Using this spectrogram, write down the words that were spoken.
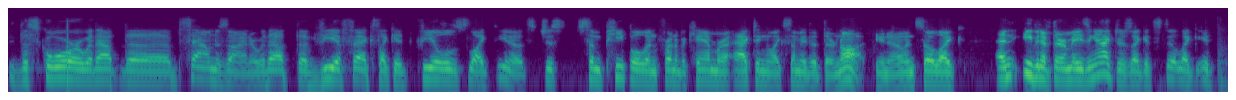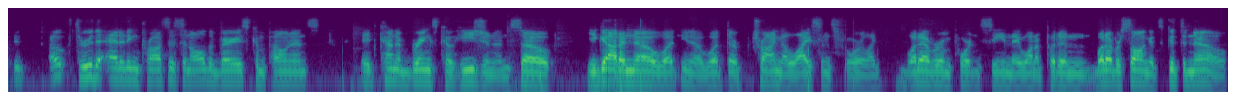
the score, or without the sound design, or without the VFX, like it feels like you know, it's just some people in front of a camera acting like somebody that they're not. You know, and so like, and even if they're amazing actors, like it's still like it, it oh, through the editing process and all the various components it kind of brings cohesion and so you got to know what you know what they're trying to license for like whatever important scene they want to put in whatever song it's good to know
